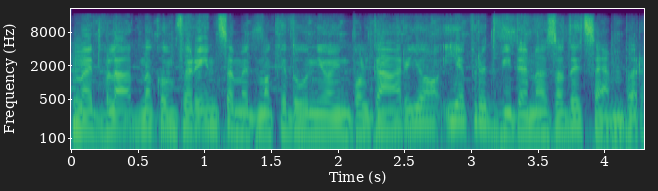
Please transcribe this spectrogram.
Medvladna konferenca med Makedonijo in Bolgarijo je predvidena za december.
